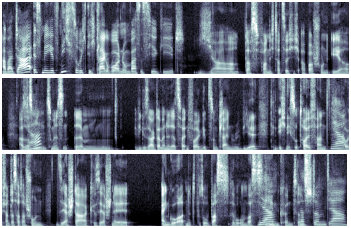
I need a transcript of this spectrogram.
Aber mhm. da ist mir jetzt nicht so richtig klar geworden, um was es hier geht. Ja, das fand ich tatsächlich aber schon eher. Also, ja? dass man zumindest, ähm, wie gesagt, am Ende der zweiten Folge gibt es so einen kleinen Reveal, den ich nicht so toll fand. Ja. Aber ich fand, das hat er schon sehr stark, sehr schnell eingeordnet, so was, um was es ja, gehen könnte. Das stimmt, ja.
